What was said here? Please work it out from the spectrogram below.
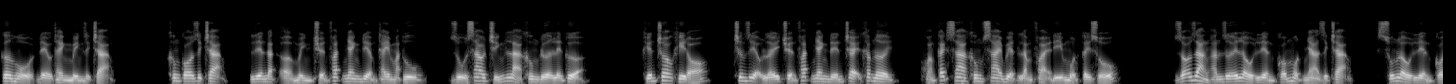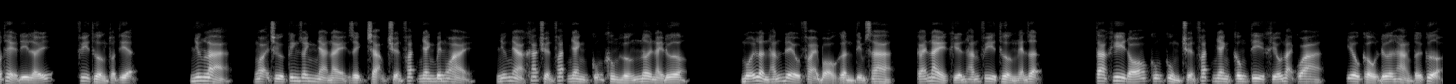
cơ hồ đều thành mình dịch trạm. Không có dịch trạm, liền đặt ở mình chuyển phát nhanh điểm thay mặt thu, dù sao chính là không đưa lên cửa. Khiến cho khi đó, trương diệu lấy chuyển phát nhanh đến chạy khắp nơi, khoảng cách xa không sai biệt lắm phải đi một cây số. Rõ ràng hắn dưới lầu liền có một nhà dịch trạm, xuống lầu liền có thể đi lấy, phi thường thuận tiện. Nhưng là, ngoại trừ kinh doanh nhà này dịch trạm chuyển phát nhanh bên ngoài những nhà khác chuyển phát nhanh cũng không hướng nơi này đưa. Mỗi lần hắn đều phải bỏ gần tìm xa, cái này khiến hắn phi thường nén giận. Ta khi đó cũng cùng chuyển phát nhanh công ty khiếu nại qua, yêu cầu đưa hàng tới cửa.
